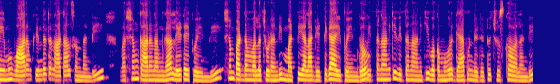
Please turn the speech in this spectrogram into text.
మేము వారం కిందట నాటాల్సి ఉందండి వర్షం కారణంగా లేట్ అయిపోయింది. వర్షం పడడం వల్ల చూడండి మట్టి ఎలా గట్టిగా అయిపోయిందో. విత్తనానికి, విత్తనానికి ఒక మూర గ్యాప్ ఉండేటట్టు చూసుకోవాలండి.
